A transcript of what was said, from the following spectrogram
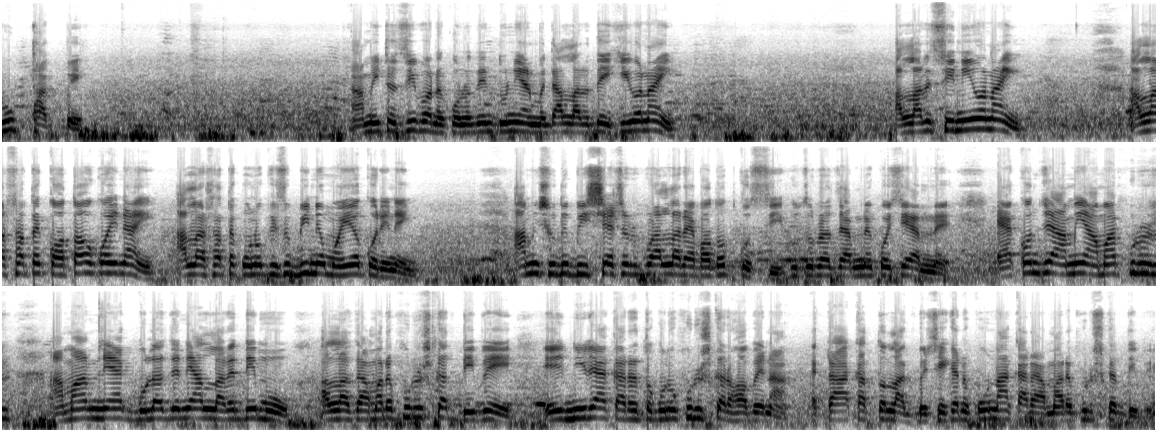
রূপ থাকবে। আমি তো জীবনে কোনোদিন দুনিয়ার মধ্যে আল্লাহর দেখিও নাই আল্লাহর চিনিও নাই। আল্লাহর সাথে কথাও কই নাই, আল্লাহর সাথে কোনো কিছু বিনিময়ও করি নাই। আমি শুধু বিশ্বাসের উপর আল্লাহর আবাদত করছি। হুজুরা যেমনে কইছে এমনে। এখন যে আমি আমার পুরুষ আমার ন্যাকগুলা যে আল্লাহরে দিমু, আল্লাহ যে আমার পুরস্কার দিবে, এই নিরাকারে তো কোনো পুরস্কার হবে না। একটা আকার তো লাগবে, সেখানে কোন আকারে আমারে পুরস্কার দিবে?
